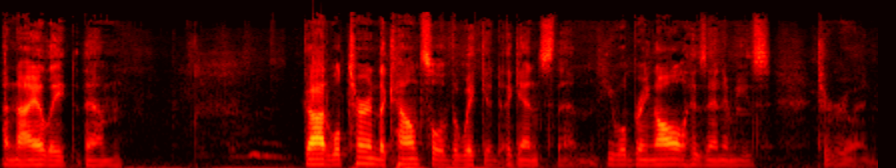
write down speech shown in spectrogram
annihilate them. God will turn the counsel of the wicked against them. He will bring all his enemies to ruin.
